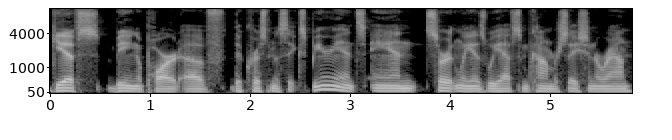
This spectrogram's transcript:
gifts being a part of the Christmas experience, and certainly as we have some conversation around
